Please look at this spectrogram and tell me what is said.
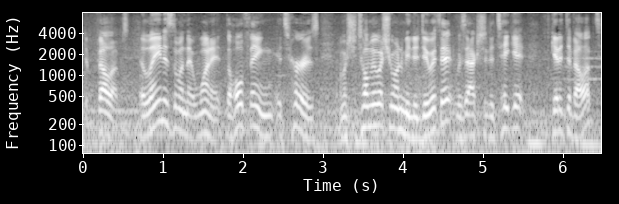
developed. Elaine is the one that won it. The whole thing, it's hers. And when she told me what she wanted me to do with it was actually to take it, get it developed,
